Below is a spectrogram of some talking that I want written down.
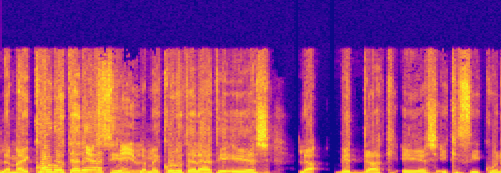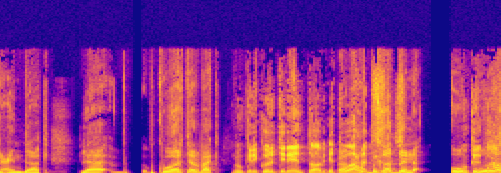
لما يكونوا ثلاثة. لما يكونوا ثلاثة إيش؟ لا بدك إيش؟ يكون عندك. لا quarterback ممكن يكونوا اثنين target واحد بغض ممكن وأصعب,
